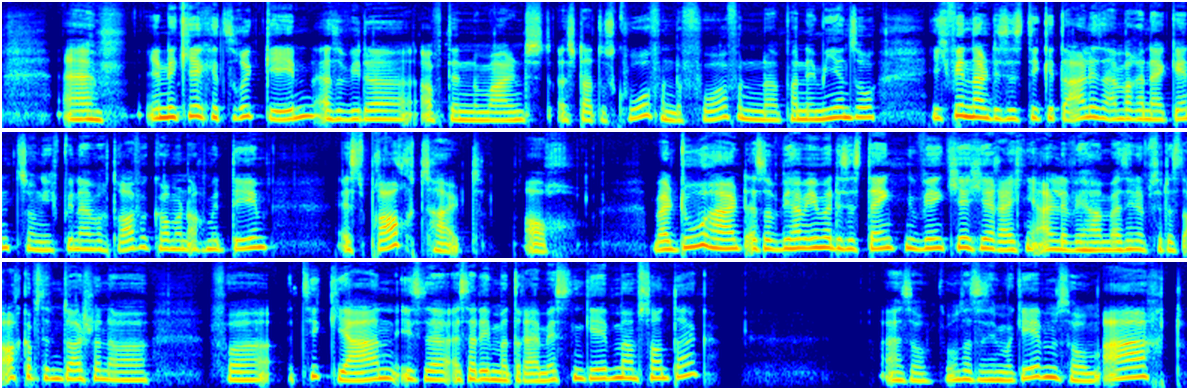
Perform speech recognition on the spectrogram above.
äh, in die Kirche zurückgehen, also wieder auf den normalen Status quo von davor, von der Pandemie und so. Ich finde halt, dieses Digital ist einfach eine Ergänzung. Ich bin einfach draufgekommen, auch mit dem, es braucht es halt auch Weil du halt, also wir haben immer dieses Denken, wir in Kirche erreichen alle. Wir haben, weiß nicht, ob sie das auch gehabt in Deutschland, aber vor zig Jahren ist er, es hat immer drei Messen gegeben am Sonntag. Also bei uns hat es immer gegeben, so um 8,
